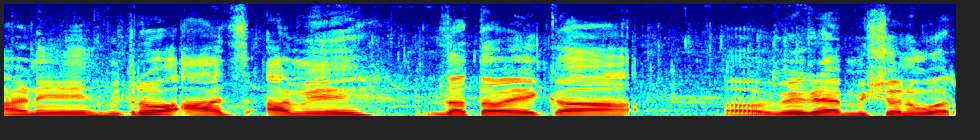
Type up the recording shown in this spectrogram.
आणि मित्र हो, आज आम्ही जातो आहे एका वेगळ्या मिशनवर.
